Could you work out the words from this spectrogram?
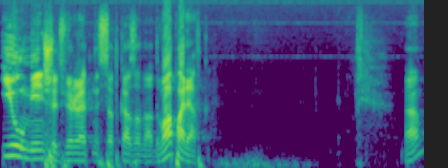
И уменьшить вероятность отказа на два порядка. Да?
